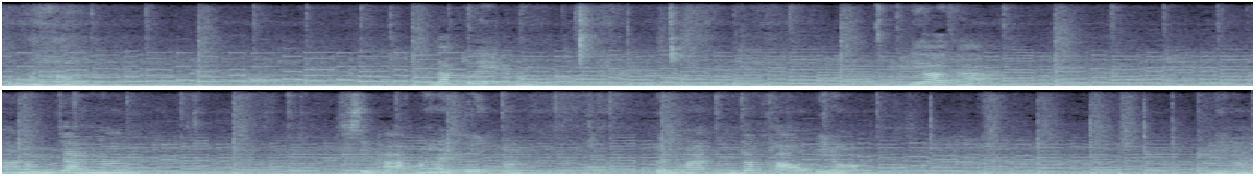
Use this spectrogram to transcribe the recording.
กินกับเขารักแหล่เนาะเดี๋ยวทาทาน้องจันนะสิพาเมื่อไหร่เกินเนาะ เป็นมากินกับเขาพี่น้องนี่เนาะ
